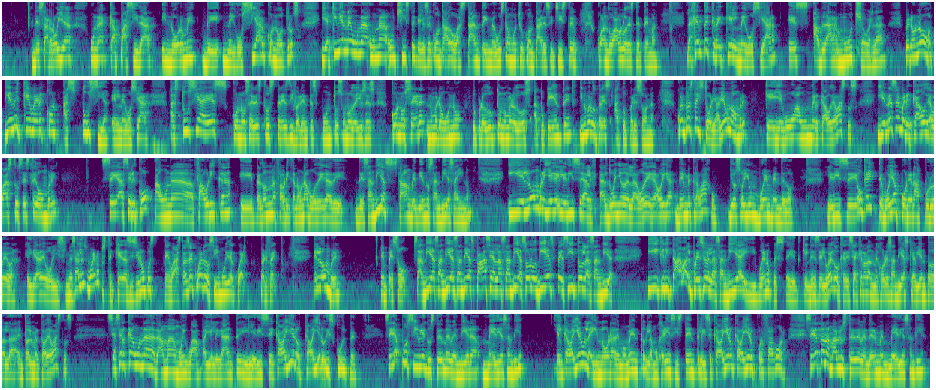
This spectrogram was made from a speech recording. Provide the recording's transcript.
desarrolla una capacidad enorme de negociar con otros. Y aquí viene una, una, un chiste que les he contado bastante y me gusta mucho contar ese chiste cuando hablo de este tema. La gente cree que el negociar es hablar mucho, ¿verdad? Pero no, tiene que ver con astucia el negociar. Astucia es conocer estos tres diferentes puntos. Uno de ellos es conocer, número uno, tu producto, número dos, a tu cliente y número tres, a tu persona. Cuento esta historia. Había un hombre que llegó a un mercado de abastos y en ese mercado de abastos este hombre se acercó a una fábrica, eh, perdón, una fábrica, no, una bodega de, sandías. Estaban vendiendo sandías ahí, ¿no? Y el hombre llega y le dice al, al dueño de la bodega, oiga, deme trabajo, yo soy un buen vendedor. Le dice, ok, te voy a poner a prueba el día de hoy. Si me sales bueno, pues te quedas. Y si no, pues te vas. ¿Estás de acuerdo? Sí, muy de acuerdo. Perfecto. El hombre empezó, sandías, sandías, sandías, pase a la sandía, solo 10 pesitos la sandía y gritaba el precio de la sandía y bueno, pues eh, que desde luego que decía que eran las mejores sandías que había en, toda la, en todo el mercado de abastos. Se acerca una dama muy guapa y elegante y le dice, caballero, caballero, disculpe, ¿sería posible que usted me vendiera media sandía? Y el caballero la ignora de momento y la mujer insistente le dice, caballero, caballero, por favor, ¿sería tan amable usted de venderme media sandía?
